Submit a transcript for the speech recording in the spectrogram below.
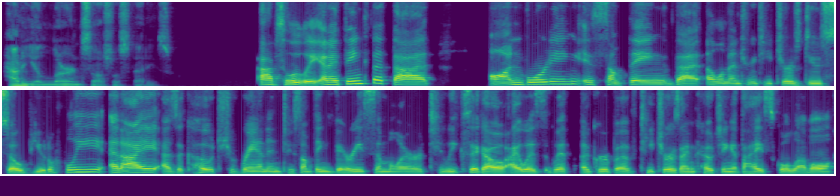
how do you learn social studies absolutely and i think that that onboarding is something that elementary teachers do so beautifully. And I, as a coach, ran into something very similar two weeks ago. I was with a group of teachers I'm coaching at the high school level,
